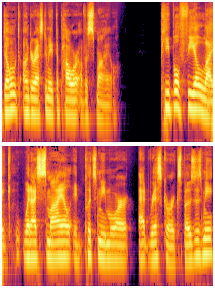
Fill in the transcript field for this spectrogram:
don't underestimate the power of a smile. People feel like when I smile, it puts me more at risk or exposes me.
